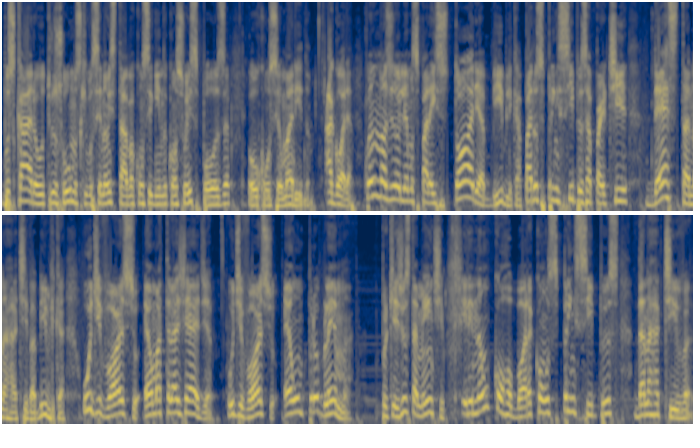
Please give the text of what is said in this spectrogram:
buscar outros rumos que você não estava conseguindo com sua esposa ou com seu marido. Agora, quando nós olhamos para a história bíblica, para os princípios a partir desta narrativa bíblica, o divórcio é uma tragédia o divórcio é um problema, porque justamente ele não corrobora com os princípios da narrativa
